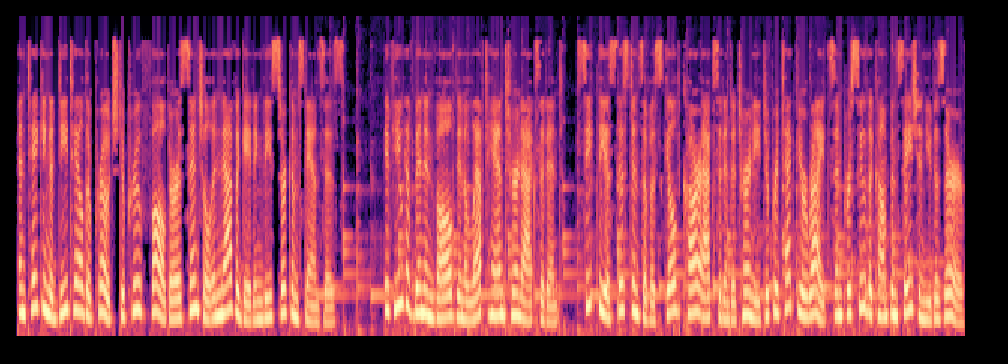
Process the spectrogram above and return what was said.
and taking a detailed approach to prove fault are essential in navigating these circumstances. If you have been involved in a left-hand turn accident, seek the assistance of a skilled car accident attorney to protect your rights and pursue the compensation you deserve.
